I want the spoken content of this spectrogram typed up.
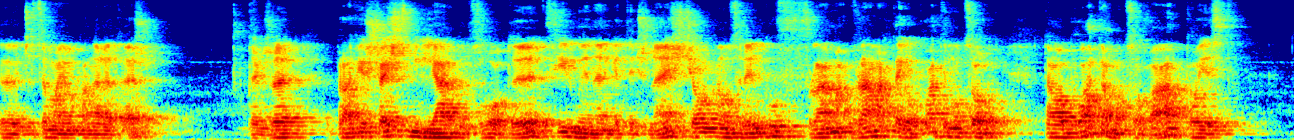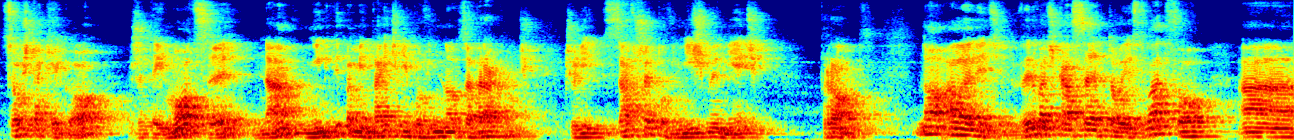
y, Ci, co mają panele też. Także prawie 6 miliardów złotych firmy energetyczne ściągną z rynków w ramach, w ramach tej opłaty mocowej. Ta opłata mocowa to jest coś takiego, że tej mocy nam nigdy, pamiętajcie, nie powinno zabraknąć. Czyli zawsze powinniśmy mieć prąd. No ale wiecie, wyrwać kasę to jest łatwo, a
